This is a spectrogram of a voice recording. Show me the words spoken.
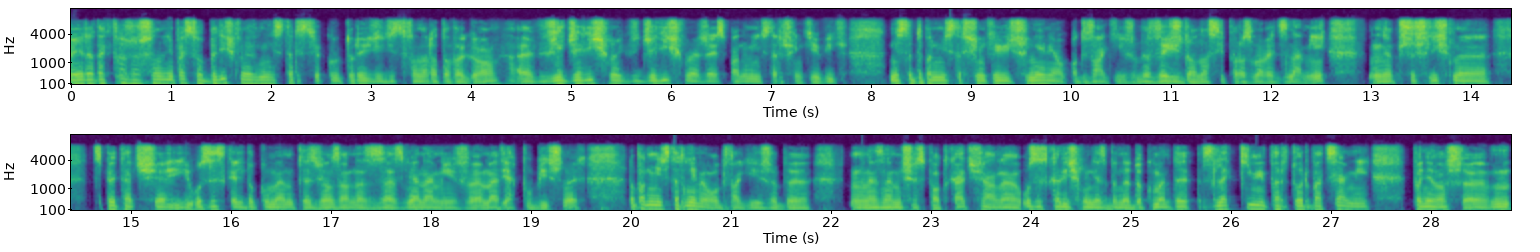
Panie redaktorze, szanowni państwo, byliśmy w Ministerstwie Kultury i Dziedzictwa Narodowego. E, wiedzieliśmy, widzieliśmy, że jest pan minister Sienkiewicz. Niestety pan minister Sienkiewicz nie miał odwagi, żeby wyjść do nas i porozmawiać z nami. E, przyszliśmy spytać się i uzyskać dokumenty związane ze zmianami w mediach publicznych. No pan minister nie miał odwagi, żeby mm, z nami się spotkać, ale uzyskaliśmy niezbędne dokumenty z lekkimi perturbacjami, ponieważ mm,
